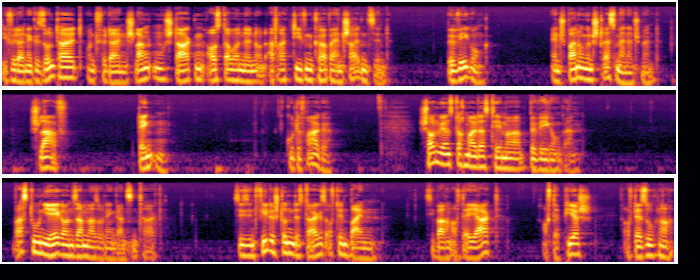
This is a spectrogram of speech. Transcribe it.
die für deine Gesundheit und für deinen schlanken, starken, ausdauernden und attraktiven Körper entscheidend sind? Bewegung, Entspannung und Stressmanagement, Schlaf, Denken. Gute Frage. Schauen wir uns doch mal das Thema Bewegung an. Was tun Jäger und Sammler so den ganzen Tag? Sie sind viele Stunden des Tages auf den Beinen. Sie waren auf der Jagd, auf der Pirsch, auf der Suche nach,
